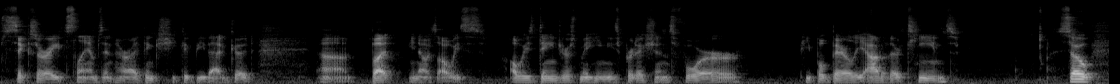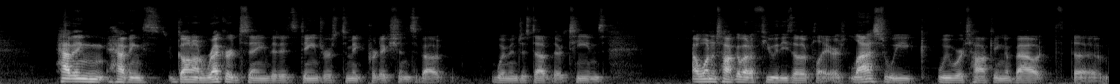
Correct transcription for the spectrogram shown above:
six or eight slams in her. I think she could be that good. Uh, but you know, it's always always dangerous making these predictions for people barely out of their teens. So, having having gone on record saying that it's dangerous to make predictions about women just out of their teens, I want to talk about a few of these other players. Last week we were talking about the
